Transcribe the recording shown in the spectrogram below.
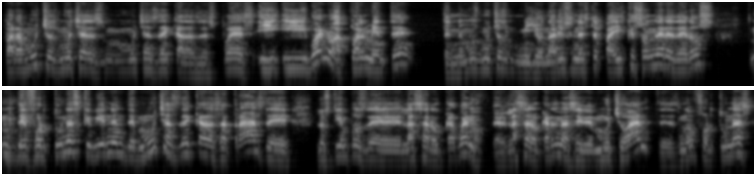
para muchos, muchas, muchas décadas después. Y, y, bueno, actualmente tenemos muchos millonarios en este país que son herederos de fortunas que vienen de muchas décadas atrás, de los tiempos de Lázaro, bueno, de Lázaro Cárdenas y de mucho antes, ¿no? Fortunas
